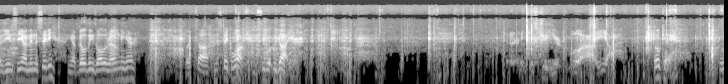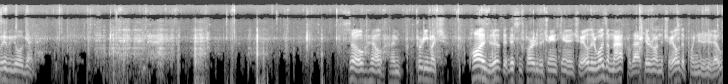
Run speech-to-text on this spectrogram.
as you can see, I'm in the city. You got buildings all around me here. But uh, let's take a walk and see what we got here. Okay, away we go again. So, now I'm pretty much positive that this is part of the Trans-Canada Trail. There was a map back there on the trail that pointed it out,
